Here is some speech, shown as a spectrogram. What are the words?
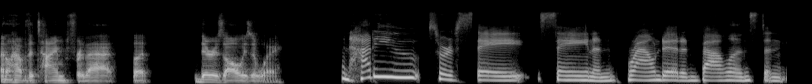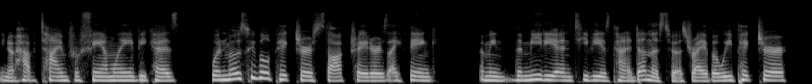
I don't have the time for that. But there is always a way. And how do you sort of stay sane and grounded and balanced and you know have time for family because when most people picture stock traders, I think, I mean, the media and TV has kind of done this to us, right? But we picture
